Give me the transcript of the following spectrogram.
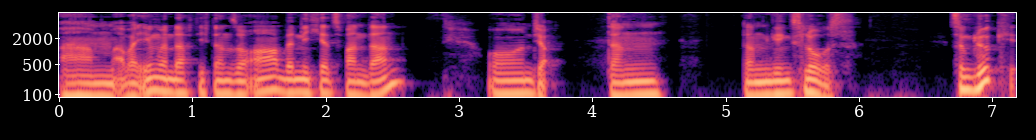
Ähm, aber irgendwann dachte ich dann so, ah, wenn nicht jetzt, wann dann? Und ja, dann, dann ging's los. Zum Glück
